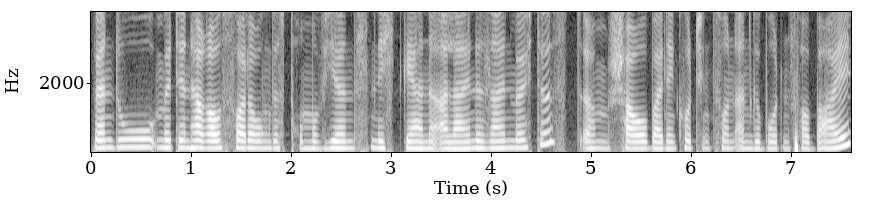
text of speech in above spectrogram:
wenn du mit den Herausforderungen des Promovierens nicht gerne alleine sein möchtest. Ähm, schau bei den Coaching Zone Angeboten vorbei.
